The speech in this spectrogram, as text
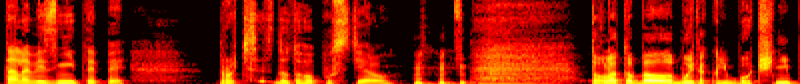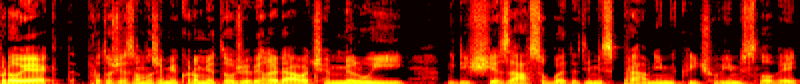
Televizní typy. Proč jsi do toho pustil? Tohle to byl můj takový boční projekt, protože samozřejmě kromě toho, že vyhledávače milují, když je zásobujete těmi správnými klíčovými slovy,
